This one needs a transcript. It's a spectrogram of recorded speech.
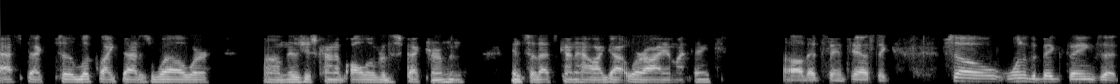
aspect to look like that as well, where um, it was just kind of all over the spectrum, and and so that's kind of how I got where I am. I think. Oh, that's fantastic. So one of the big things that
